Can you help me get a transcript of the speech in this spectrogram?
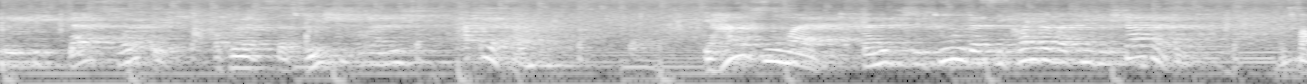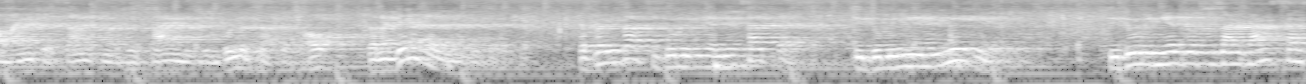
Politik ganz häufig, ob wir uns das wünschen oder nicht, abgefallen. Wir haben es nun mal damit zu tun, dass die Konservativen stärker sind. Und zwar meine ich jetzt gar nicht mal so Zahlen wie im Bundestag das auch, sondern generell in der Gesellschaft. Ich habe ja gesagt, sie dominieren den Zeitgeist, sie dominieren die Medien, sie dominieren sozusagen ganz, ganz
